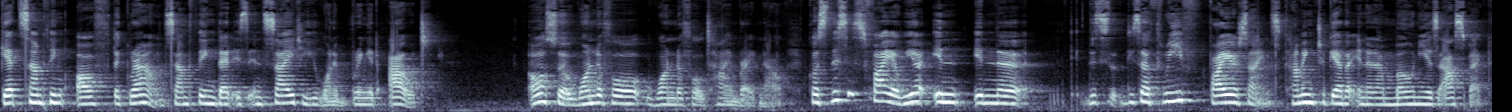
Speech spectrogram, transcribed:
get something off the ground, something that is inside you, you want to bring it out. Also, a wonderful, wonderful time right now because this is fire. We are in in the this, these are three fire signs coming together in an harmonious aspect.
